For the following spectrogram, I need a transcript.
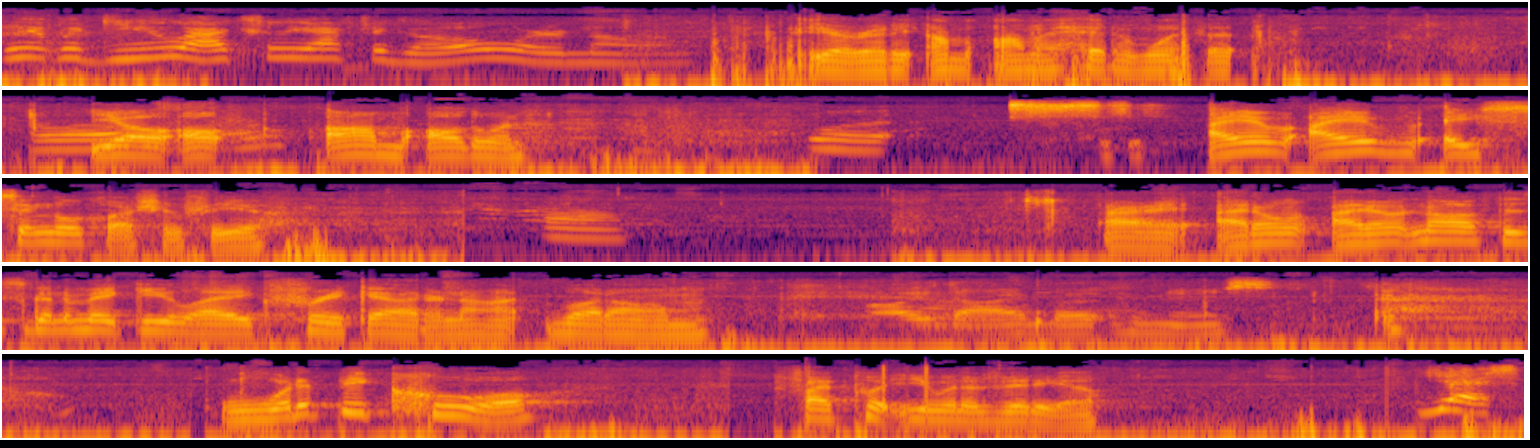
wait, but do you actually have to go or no? Yeah, ready? I'm I'm gonna hit him with it. Hello? Yo, Al- um, Aldwin. What? I have I have a single question for you. Uh, All right, I don't I don't know if this is gonna make you like freak out or not, but um, Probably die, but who knows? would it be cool if I put you in a video? Yes,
